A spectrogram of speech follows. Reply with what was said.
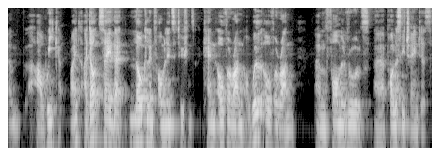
um, are weaker, right? I don't say that local informal institutions can overrun or will overrun um, formal rules, uh, policy changes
